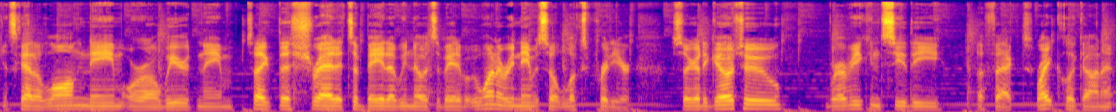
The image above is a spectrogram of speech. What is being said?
it's got a long name or a weird name. It's like the shred, it's a beta, we know it's a beta, but we want to rename it so it looks prettier. So you're going to go to wherever you can see the effect, right click on it,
